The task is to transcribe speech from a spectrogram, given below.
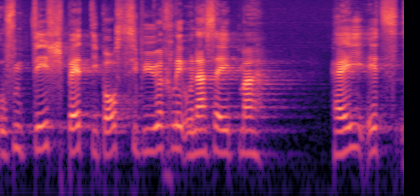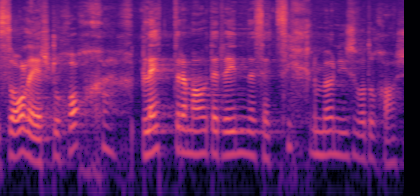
auf dem Tisch Betty Bossi Büchli und dann sagt man, hey, jetzt so lernst du kochen, blätter mal da drin, es hat sicher Menüs, die du kannst.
